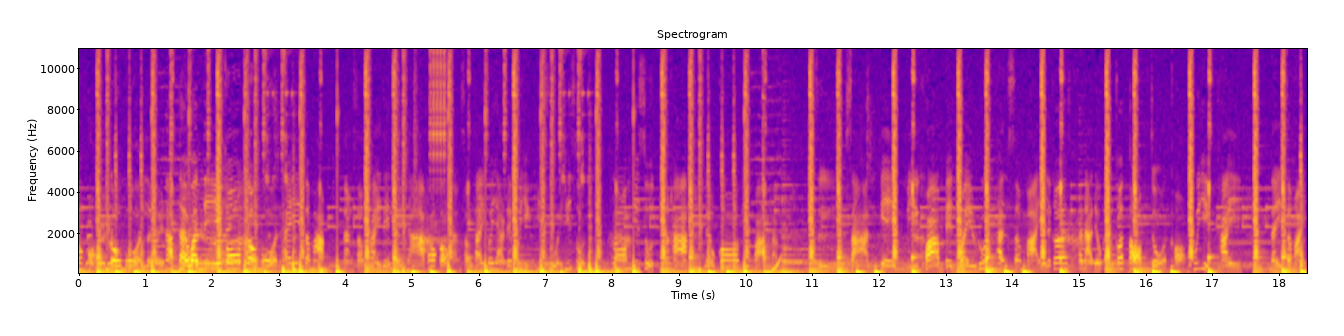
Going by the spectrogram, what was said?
ก็ขอโปรโมทเลยนับแต่วันนี้ก็โปรโมทให้สมัครนางสาวไทยได้เลยนะ เพราะกองนางสาวไทยก็อยากได้ผู้หญิงที่สวยที่สุด พร้อมที่สุดนะคะ แล้วก็มีความแบบสื่อสารเก่ง มีความเป็นวัยรุ่นทันสมัย แล้วก็ขณะเดียวกันก็ตอบโจทย์ของผู้หญิงไทยในสมัย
